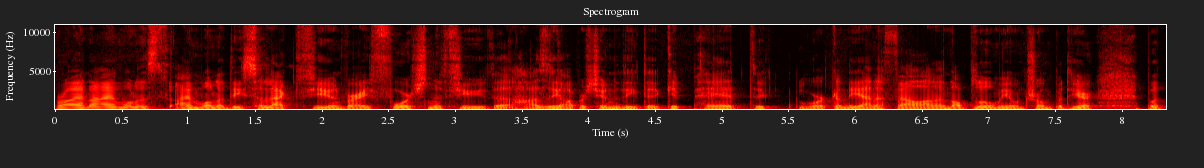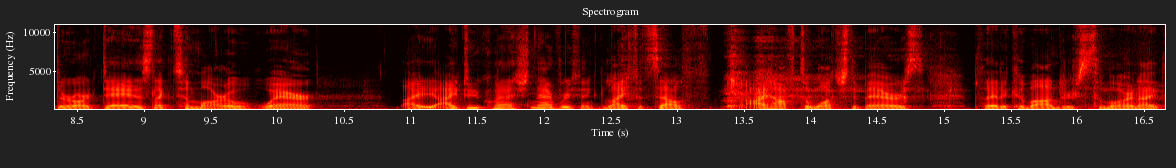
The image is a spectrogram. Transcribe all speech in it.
Brian, I am one of I'm one of the select few and very fortunate few that has the opportunity to get paid to work in the NFL. And I'm not blowing my own trumpet here, but there are days like tomorrow where I, I do question everything, life itself. I have to watch the Bears play the Commanders tomorrow night.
